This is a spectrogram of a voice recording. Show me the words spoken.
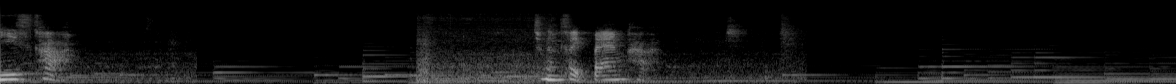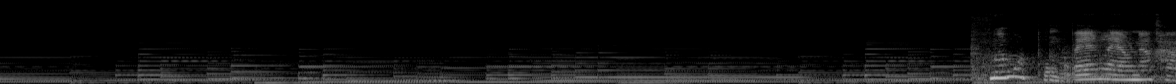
ยีสต์ค่ะจากนั้นใส่แป้งค่ะ เมื่อหมดผงแป้งแล้วนะคะ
